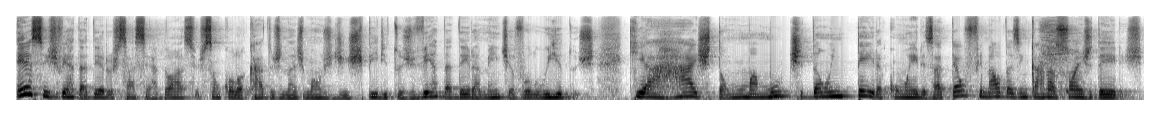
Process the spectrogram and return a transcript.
Esses verdadeiros sacerdócios são colocados nas mãos de espíritos verdadeiramente evoluídos, que arrastam uma multidão inteira com eles até o final das encarnações deles,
